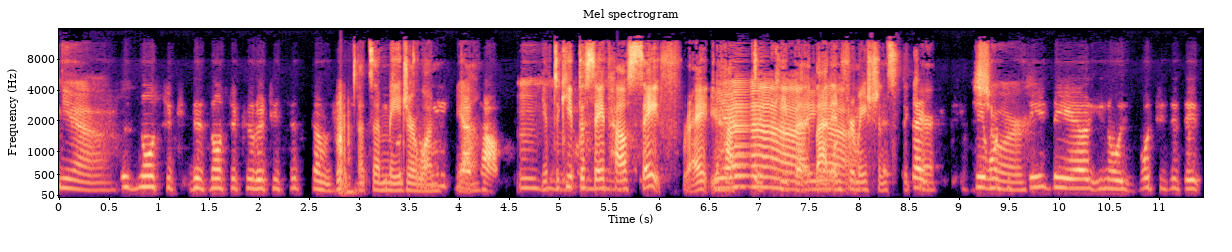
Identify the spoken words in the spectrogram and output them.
Yeah, there's no sec- there's no security system. There's, That's a major one. Yeah, mm-hmm. you have to keep the safe house safe, right? You yeah, have to keep it, that yeah. information secure. they sure. want to stay there. You know, what is it they the,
